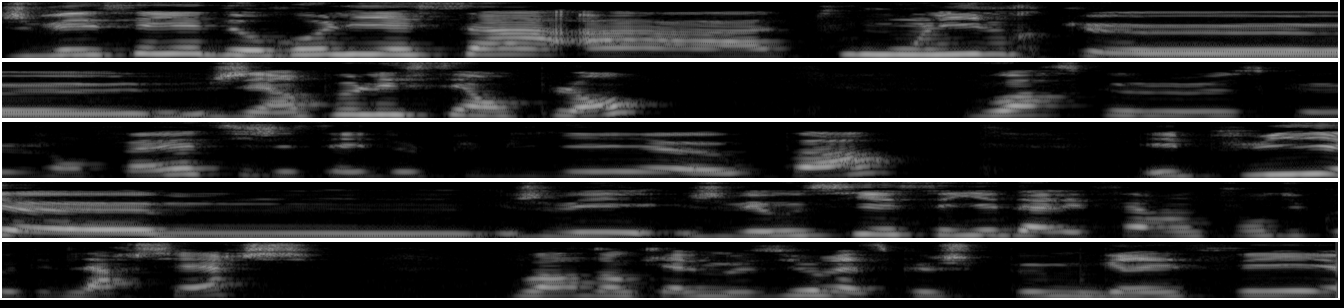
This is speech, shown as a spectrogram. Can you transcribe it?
Je vais essayer de relier ça à tout mon livre que j'ai un peu laissé en plan, voir ce que ce que j'en fais, si j'essaye de le publier euh, ou pas. Et puis euh, je vais je vais aussi essayer d'aller faire un tour du côté de la recherche, voir dans quelle mesure est-ce que je peux me greffer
